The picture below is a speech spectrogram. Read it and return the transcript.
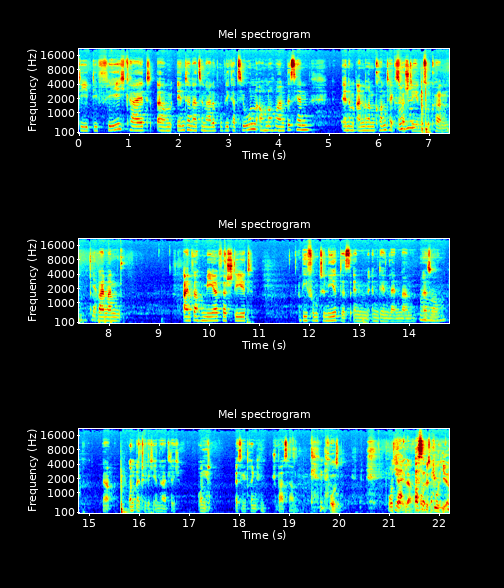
die, die Fähigkeit, ähm, internationale Publikationen auch noch mal ein bisschen in einem anderen Kontext verstehen zu können, Ja. weil man einfach mehr versteht, wie funktioniert das in, in den Ländern. Also, ja, und natürlich inhaltlich und Ja. Essen, Trinken, Spaß haben. Prost. Prost. Ja. Ella, warum also- bist du hier?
